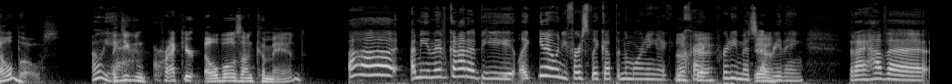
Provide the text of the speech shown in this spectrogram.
Elbows. Oh yeah. Like you can crack your elbows on command. uh, I mean, they've got to be like you know when you first wake up in the morning, I can Okay. crack pretty much Yeah. everything. But I have a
